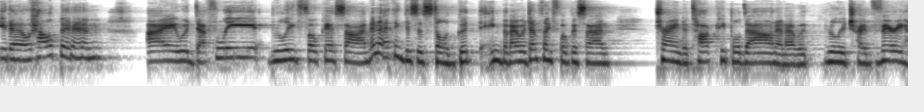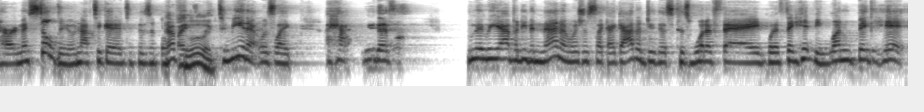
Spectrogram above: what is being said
you know, help him. I would definitely really focus on, and I think this is still a good thing, but I would definitely focus on trying to talk people down. And I would really try very hard. And I still do, not to get into physical Absolutely. Fights. To me, that was like, I have to do this. Maybe, yeah, but even then I was just like, I got to do this because what if they, what if they hit me? One big hit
